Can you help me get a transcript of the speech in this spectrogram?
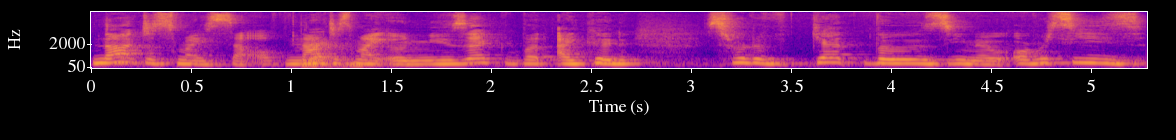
not just myself, not Right. just my own music, but I could sort of get those, you know, overseas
